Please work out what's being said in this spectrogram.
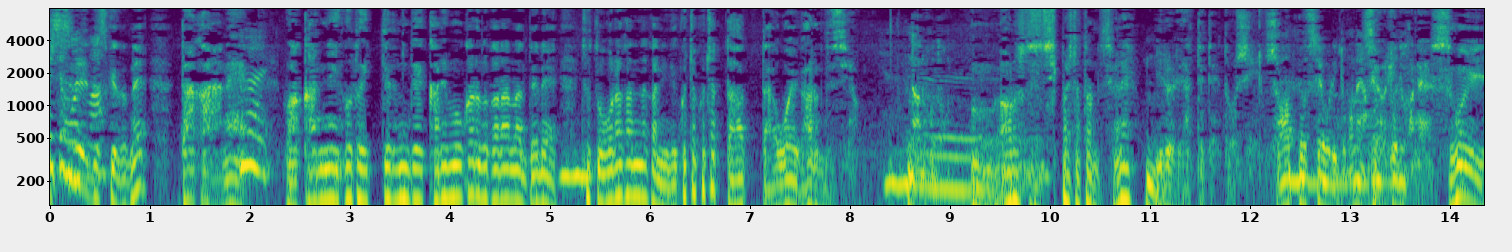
失礼ですけどね。だからね、はい。わかんねえこと言ってるんで金儲かるのかななんてね、ちょっとお腹の中にねこちゃこちゃっとあった覚えがあるんですよ、なるほど。うん、あの人失敗しちゃったんですよね、いろいろやってて投資。シャープセオリーとかねセオリーとかね。すごい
